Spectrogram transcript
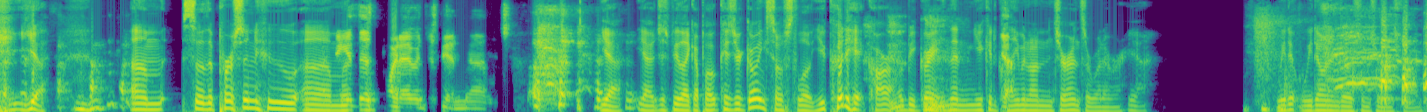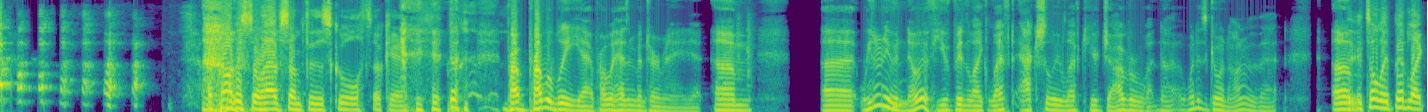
yeah. Um so the person who um at this point, I would just be a nudge. yeah yeah just be like a poke because you're going so slow. You could hit carl it'd be great and then you could Yeah. claim it on insurance or whatever yeah. We don't we don't endorse insurance fraud I probably still have some through the school. It's okay. Pro- probably, yeah, probably hasn't been terminated yet. Um, uh, we don't even know if you've been like left actually left your job or whatnot. What is going on with that? Um, it's only been like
